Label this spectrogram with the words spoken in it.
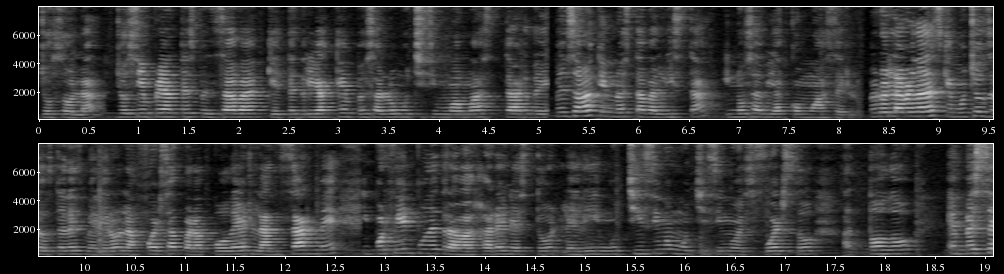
yo sola. Yo siempre antes pensaba que tendría que empezarlo muchísimo más tarde. Pensaba que no estaba lista y no sabía cómo hacerlo. Pero la verdad es que muchos de ustedes me dieron la fuerza para poder lanzarme y por fin pude trabajar en esto. Le di muchísimo, muchísimo esfuerzo a todo. Empecé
